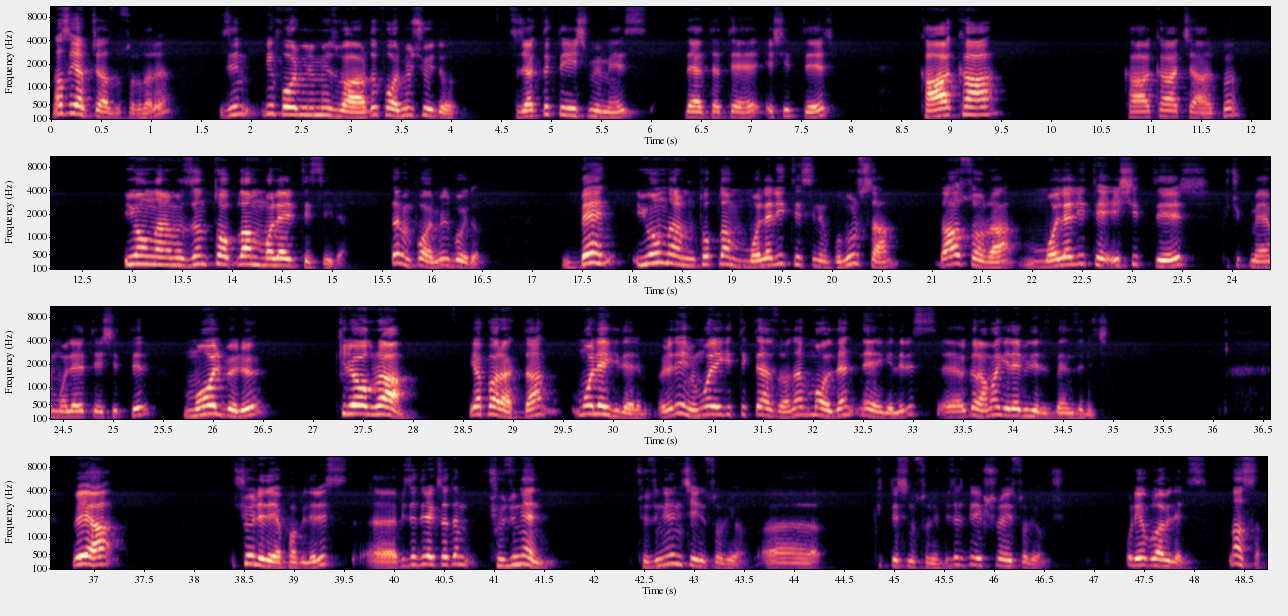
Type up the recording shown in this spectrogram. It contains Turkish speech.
Nasıl yapacağız bu soruları? Bizim bir formülümüz vardı. Formül şuydu. Sıcaklık değişimimiz delta T eşittir. KK KK çarpı iyonlarımızın toplam molaritesiydi. Değil mi? Formül buydu. Ben iyonlarımın toplam molalitesini bulursam daha sonra molalite eşittir küçük m molalite eşittir mol bölü kilogram yaparaktan mole giderim. Öyle değil mi? Mole gittikten sonra da molden neye geliriz? E, grama gelebiliriz benzin için. Veya şöyle de yapabiliriz. E, bize direkt zaten çözünen çözünen şeyini soruyor. E, kütlesini soruyor. Bize direkt şurayı soruyormuş. Buraya bulabiliriz. Nasıl?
